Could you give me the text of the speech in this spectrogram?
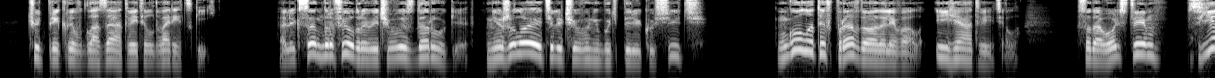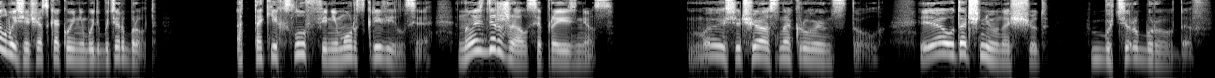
— чуть прикрыв глаза, ответил Дворецкий. «Александр Федорович, вы с дороги. Не желаете ли чего-нибудь перекусить?» Голод и вправду одолевал, и я ответил. «С удовольствием. Съел бы сейчас какой-нибудь бутерброд». От таких слов Фенемор скривился, но сдержался, произнес. «Мы сейчас накроем стол. Я уточню насчет бутербродов».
